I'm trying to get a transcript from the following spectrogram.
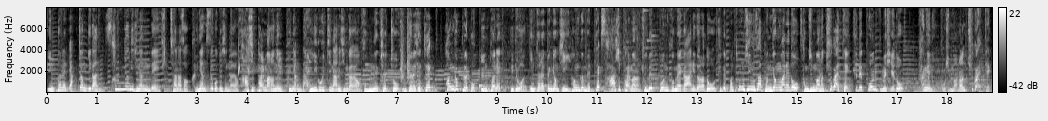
인터넷 약정 기간 3년이 지났는데 귀찮아서 그냥 쓰고 계신가요? 48만 원을 그냥 날리고 있진 않으신가요? 국내 최초 인터넷 혜택 환급 플랫폼 인터넷 비교원 인터넷 변경 시 현금 혜택 48만 원 휴대폰 구매가 아니더라도 휴대폰 통신사 변경만 해도 30만 원 추가 혜택 휴대폰 구매 시에도 당연히 50만 원 추가 혜택.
